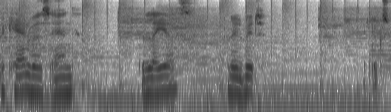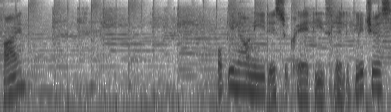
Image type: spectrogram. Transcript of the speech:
the canvas and the layers a little bit it looks fine. What we now need is to create these little glitches.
